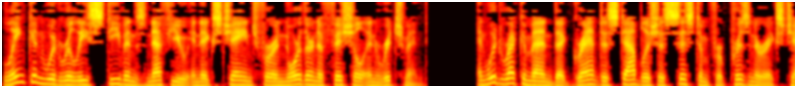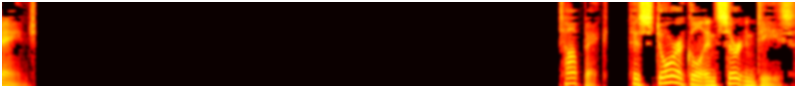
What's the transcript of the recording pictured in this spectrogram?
Lincoln would release Stephens' nephew in exchange for a Northern official in Richmond and would recommend that Grant establish a system for prisoner exchange. Historical uncertainties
